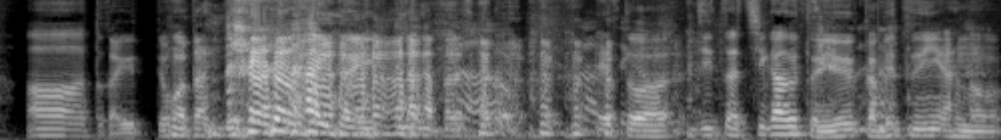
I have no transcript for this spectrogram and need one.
「あー」とか言ってもうたんで「はい」とは言ってなかったんですけど。えっと、実は違うというか別にあの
